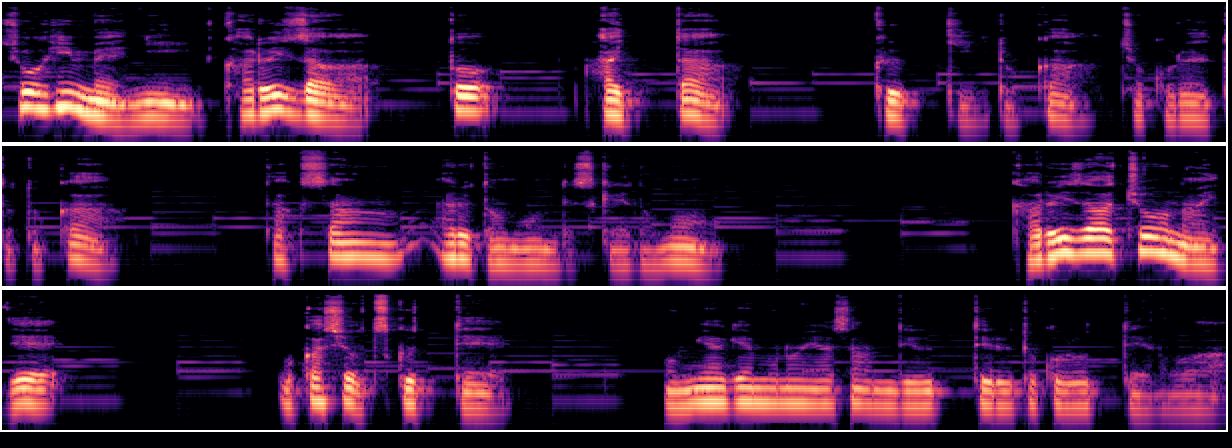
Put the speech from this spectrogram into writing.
商品名に軽井沢と入ったクッキーとかチョコレートとかたくさんあると思うんですけれども軽井沢町内でお菓子を作ってお土産物屋さんで売ってるところっていうのは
